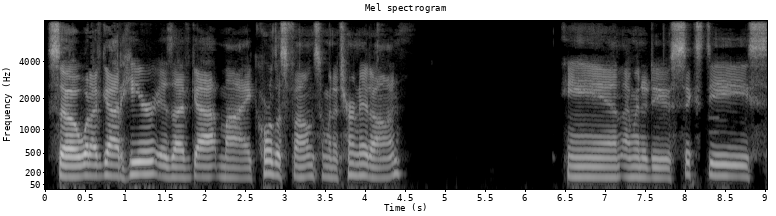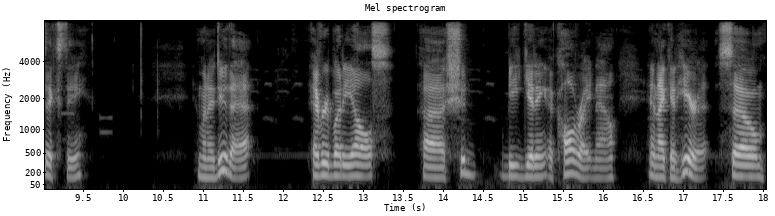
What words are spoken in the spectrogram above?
So what I've got here is I've got my cordless phone, so I'm going to turn it on. And I'm going to do 6060. And when I do that, everybody else uh, should be getting a call right now, and I could hear it. So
